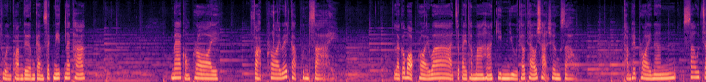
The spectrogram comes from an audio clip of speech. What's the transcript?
ทวนความเดิมกันสักนิดนะคะ แม่ของพลอย ฝากพลอยไว้กับคุณสาย แล้วก็บอกพลอยว่าจะไปทำมาหากินอยู่แถวแถวฉะเชิงเซาทำให้พลอยนั้นเศร้าใจ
